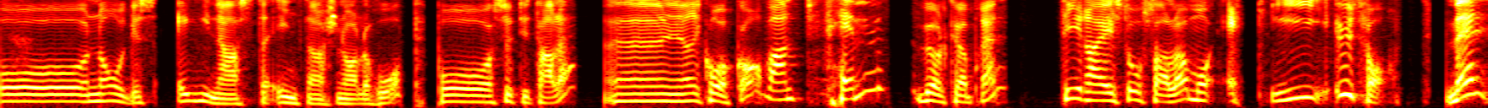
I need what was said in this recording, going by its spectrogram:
og Norges eneste internasjonale håp på 70-tallet. Eh, Erik Haaker vant fem worldcuprenn, fire i storslalåm og ett i utfor. Men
